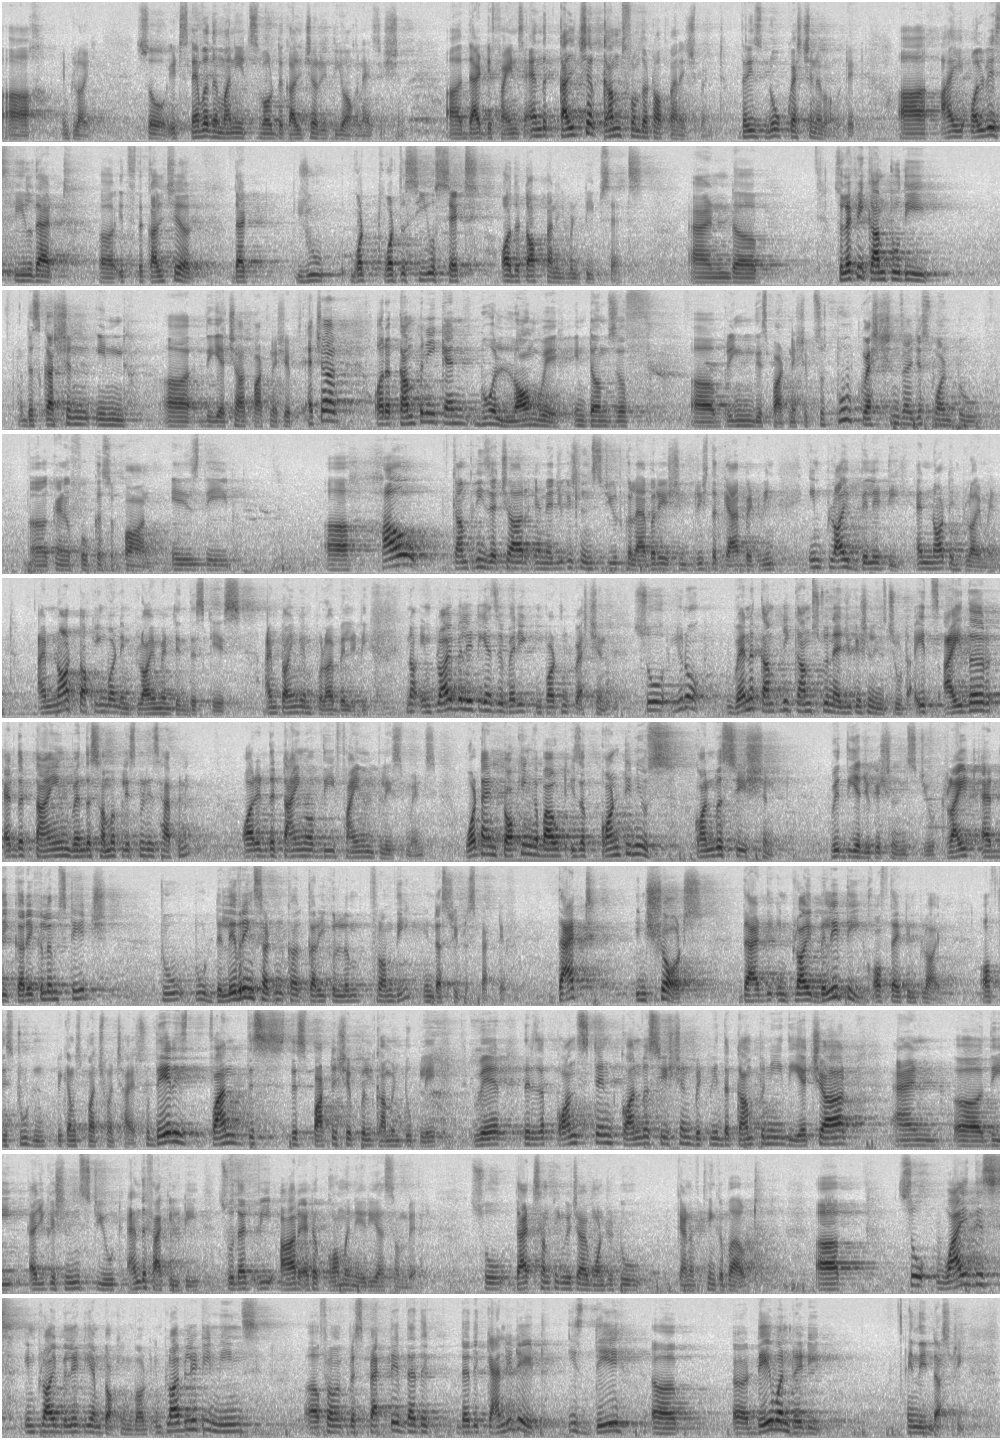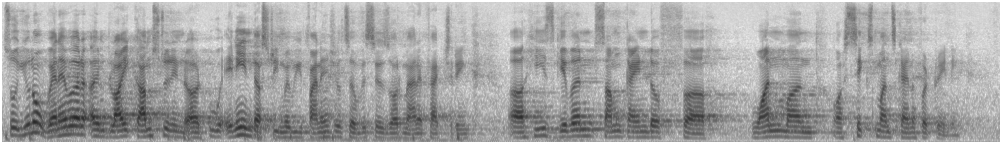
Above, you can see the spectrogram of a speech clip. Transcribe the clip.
uh, employee. So it's never the money, it's about the culture of the organization. Uh, that defines, and the culture comes from the top management. There is no question about it. Uh, I always feel that uh, it's the culture that you, what, what the CEO sets or the top management team sets. And so let me come to the discussion in uh, the HR partnerships. HR or a company can do a long way in terms of uh, bringing this partnership. So two questions I just want to uh, kind of focus upon is the uh, how companies HR and educational institute collaboration bridge the gap between employability and not employment. I'm not talking about employment in this case. I'm talking about employability. Now, employability is a very important question. So, you know, when a company comes to an educational institute, it's either at the time when the summer placement is happening or at the time of the final placements. What I'm talking about is a continuous conversation with the educational institute, right at the curriculum stage to, to delivering certain cu curriculum from the industry perspective. That ensures that the employability of that employee of the student becomes much, much higher. So there is one, this, this partnership will come into play where there is a constant conversation between the company, the HR, and uh, the education institute and the faculty so that we are at a common area somewhere. So that's something which I wanted to kind of think about. Uh, so why this employability I'm talking about? Employability means uh, from a perspective that the, that the candidate is day, uh, uh, day one ready in the industry. So, you know, whenever an employee comes to, uh, to any industry, maybe financial services or manufacturing, uh, he's given some kind of uh, one month or six months kind of a training.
